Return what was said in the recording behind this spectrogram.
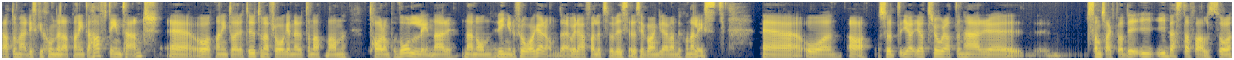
att de här diskussionerna, att man inte haft det internt eh, och att man inte har rätt ut de här frågorna utan att man tar dem på volley när, när någon ringer och frågar om det. Och I det här fallet så visade det sig vara en grävande journalist. Eh, och, ja, så jag, jag, tror att den här, eh, som sagt var, i, i bästa fall så,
